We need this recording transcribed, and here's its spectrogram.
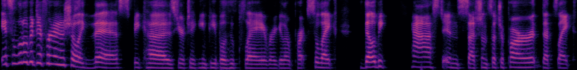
it's a little bit different in a show like this because you're taking people who play regular parts so like they'll be cast in such and such a part that's like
